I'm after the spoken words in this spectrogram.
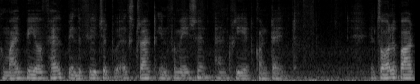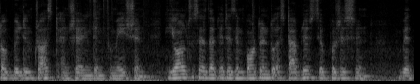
who might be of help in the future to extract information and create content. It's all a part of building trust and sharing the information. He also says that it is important to establish your position with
